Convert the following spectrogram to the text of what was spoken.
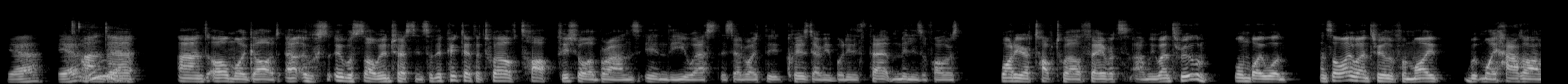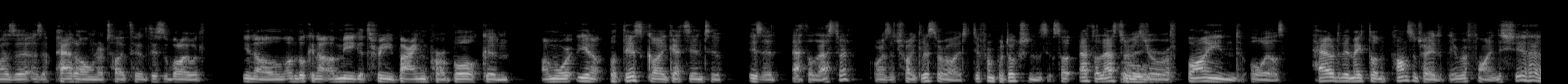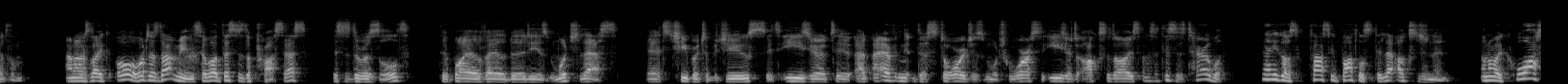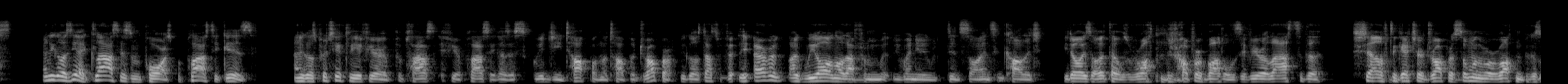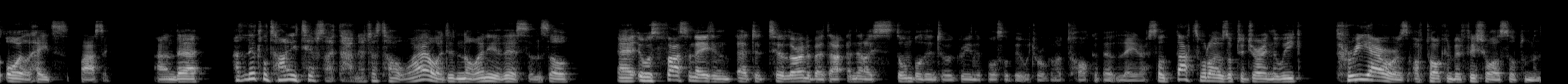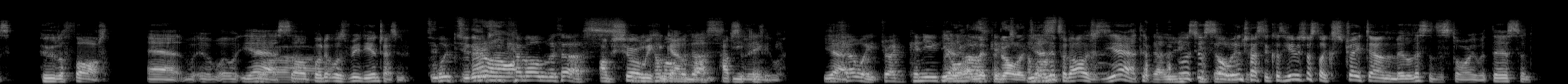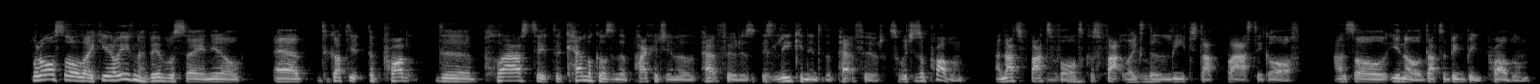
Yeah, yeah. and Ooh. uh, and oh my god, uh, it was it was so interesting. So they picked out the twelve top fish oil brands in the US. They said right, they quizzed everybody. They millions of followers. What are your top twelve favorites? And we went through them one by one. And so I went through them from my with my hat on as a as a pet owner type thing. This is what I would, you know, I'm looking at omega three bang per book, and I'm more, you know. But this guy gets into is it ethyl ester or is it triglyceride? Different productions. So ethyl ester is your oh. refined oils. How do they make them concentrated? They refine the shit out of them. And I was like, oh, what does that mean? So, well, this is the process. This is the result. The bioavailability is much less. It's cheaper to produce. It's easier to, everything, the storage is much worse, easier to oxidize. And I was like, this is terrible. And then he goes, plastic bottles, they let oxygen in. And I'm like, what? And he goes, yeah, glass isn't porous, but plastic is. And he goes, particularly if your plastic, if your plastic has a squidgy top on the top of dropper, he goes, that's ever like we all know that from when you did science in college. You'd always thought those rotten dropper bottles. If you were last to the shelf to get your dropper, some of them were rotten because oil hates plastic. And uh, had little tiny tips like that, and I just thought, wow, I didn't know any of this. And so uh, it was fascinating uh, to, to learn about that. And then I stumbled into a green lip mussel bit, which we're going to talk about later. So that's what I was up to during the week. Three hours of talking about fish oil supplements. Who'd have thought? Uh, w- w- yeah. So, but it was really interesting. Do, would, do you would know come on with us? I'm sure we can come get with us, do you Absolutely. Yeah. Shall we? Drag, can you? Yeah, can you a ask him to lipidologist. Yeah, lipidologist. Yeah, th- The it was just so interesting because he was just like straight down the middle. This is the story with this, and but also like you know, even Habib was saying, you know, uh, they got the the product, the plastic, the chemicals in the packaging of the pet food is is leaking into the pet food, so which is a problem, and that's fat's Mhm. fault because fat likes to Mhm. leach that plastic off, and so you know that's a big big problem.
